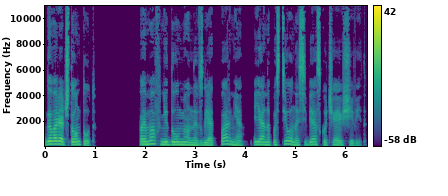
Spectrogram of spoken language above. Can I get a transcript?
Говорят, что он тут». Поймав недоуменный взгляд парня, я напустила на себя скучающий вид.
